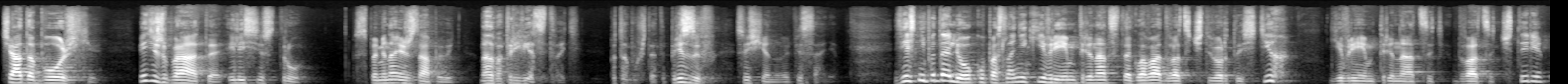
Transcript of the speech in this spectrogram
чада Божье, видишь брата или сестру, вспоминаешь заповедь, надо поприветствовать, потому что это призыв Священного Писания. Здесь неподалеку послание к евреям, 13 глава, 24 стих, евреям 13, 24,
